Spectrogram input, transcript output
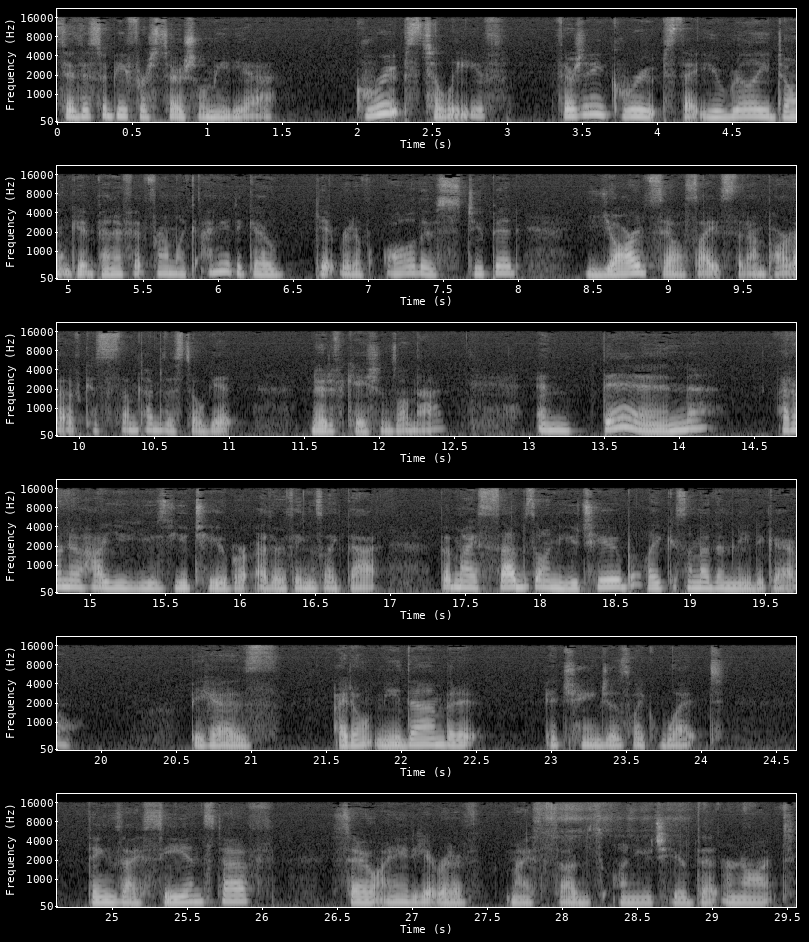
so this would be for social media. Groups to leave. If there's any groups that you really don't get benefit from, like I need to go get rid of all those stupid yard sale sites that I'm part of because sometimes I still get notifications on that. And then I don't know how you use YouTube or other things like that, but my subs on YouTube, like some of them need to go because I don't need them, but it it changes like what things I see and stuff. So I need to get rid of my subs on YouTube that are not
